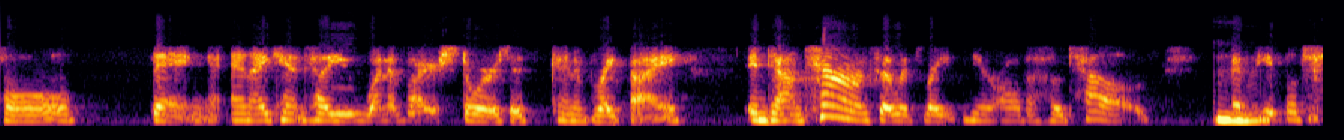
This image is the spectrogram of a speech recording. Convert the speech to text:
whole thing. And I can't tell you, one of our stores is kind of right by in downtown, so it's right near all the hotels. Mm-hmm. And people just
